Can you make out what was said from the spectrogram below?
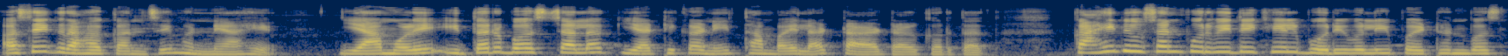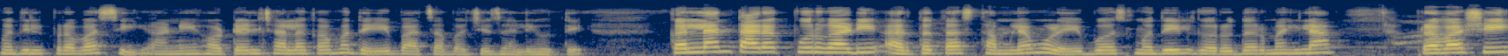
असे ग्राहकांचे म्हणणे आहे. यामुळे इतर बस चालक या ठिकाणी थांबायला टाळाटाळ करतात. काही दिवसांपूर्वी देखील बोरिवली पैठण बसमधील प्रवासी आणि हॉटेल चालकामध्ये बाचाबाची झाली होती. कल्याण तारकपूर गाडी अर्धा तास थांबल्यामुळे बसमधील गरोदर महिला प्रवासी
